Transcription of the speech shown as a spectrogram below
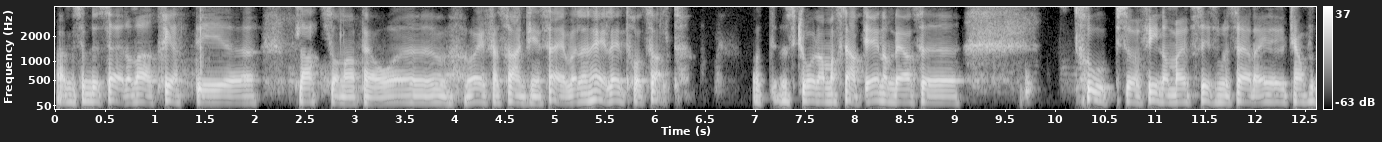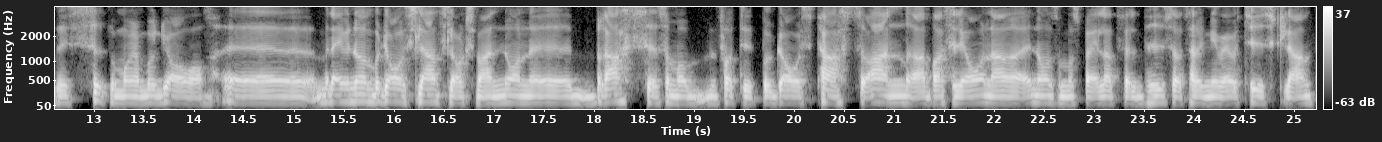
Ja, som du säger, de här 30 eh, platserna på eh, Uefas ranking säger väl en hel del trots allt. Och scrollar man snabbt igenom deras eh, trupp så finner man precis som du säger, det är kanske inte supermånga bulgarer. Eh, men det är ju någon bulgarisk landslagsman, någon eh, brasse som har fått ett bulgariskt pass och andra brasilianare, någon som har spelat väl på hyfsat hög nivå i Tyskland.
